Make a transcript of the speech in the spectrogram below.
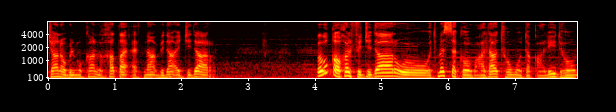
كانوا بالمكان الخطأ أثناء بناء الجدار. فبقوا خلف الجدار وتمسكوا بعاداتهم وتقاليدهم.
